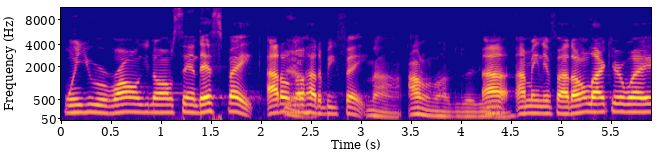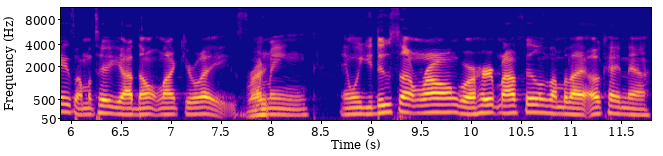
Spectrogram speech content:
when you were wrong. You know what I'm saying? That's fake. I don't know how to be fake. Nah, I don't know how to do that. Either. I, I mean, if I don't like your ways, I'm gonna tell you I don't like your ways. Right. I mean, and when you do something wrong or hurt my feelings, I'm like, okay, now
